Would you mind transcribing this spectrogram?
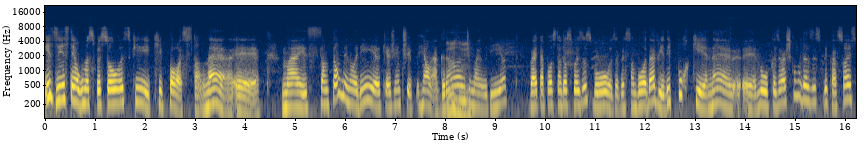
existem algumas pessoas que, que postam, né? É, mas são tão minoria que a gente, a grande uhum. maioria, vai estar postando as coisas boas, a versão boa da vida. E por quê, né, é, Lucas? Eu acho que uma das explicações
